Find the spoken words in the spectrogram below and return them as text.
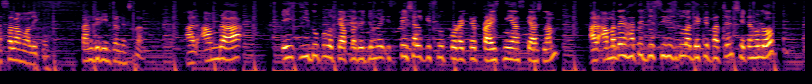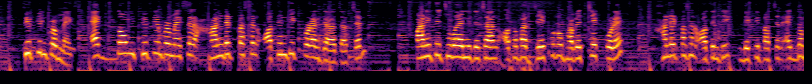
আসসালামু আলাইকুম, তানভীর ইন্টারন্যাশনাল। আর আমরা এই ঈদ উপলক্ষে আপনাদের জন্য স্পেশাল কিছু প্রোডাক্টের প্রাইস নিয়ে আজকে আসলাম। আর আমাদের হাতে যে সিরিজগুলো দেখতে পাচ্ছেন, সেটা হলো ফিফটিন প্রো ম্যাক্স একদম ফিফটিন প্রো ম্যাক্সের হান্ড্রেড পার্সেন্ট অথেন্টিক প্রোডাক্ট যারা চাচ্ছেন, পানিতে চুবাইয়ে নিতে চান অথবা যে কোনোভাবে চেক করে হান্ড্রেড পার্সেন্ট অথেন্টিক দেখতে পাচ্ছেন। একদম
